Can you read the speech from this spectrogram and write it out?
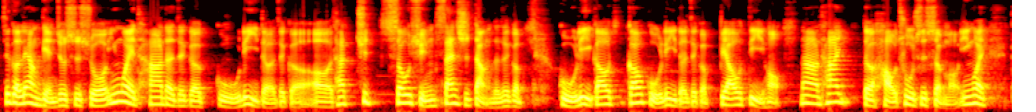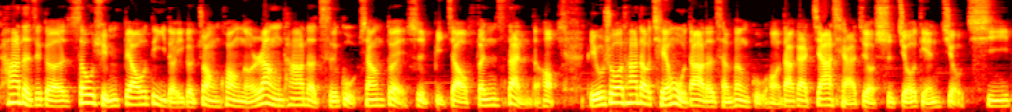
这个亮点就是说，因为它的这个股利的这个呃，它去搜寻三十档的这个股利高高股利的这个标的哈，那它的好处是什么？因为它的这个搜寻标的的一个状况呢，让它的持股相对是比较分散的哈。比如说，它的前五大的成分股哈，大概加起来只有十九点九七。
